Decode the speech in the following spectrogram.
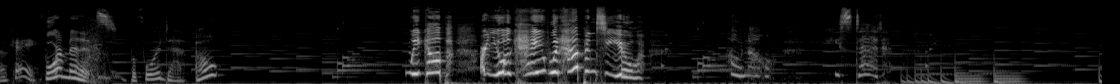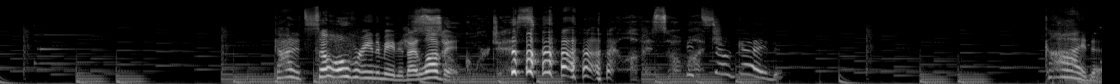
Okay. Four minutes before death. Oh, Wake up! Are you okay? What happened to you? Oh no, he's dead. God, it's so over animated. I love it. Gorgeous. Love it so much. It's so good. God.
